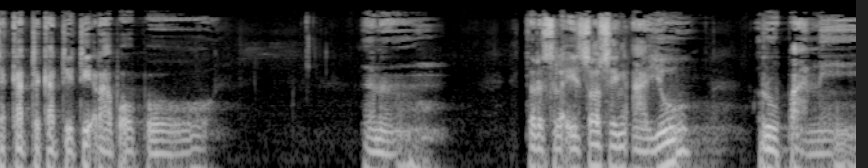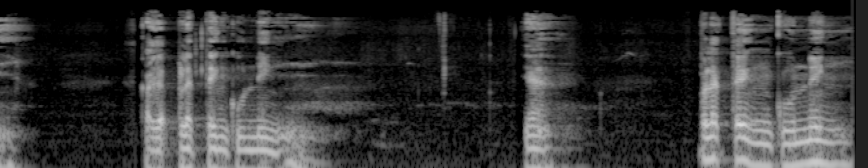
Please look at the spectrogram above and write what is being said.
dekat-dekat didik rapopo. Ano. Terus lah iso sing ayu rupane kayak peleting kuning. Ya. Peleting kuning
